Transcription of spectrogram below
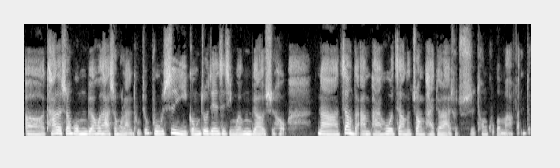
呃，他的生活目标或他的生活蓝图就不是以工作这件事情为目标的时候，那这样的安排或这样的状态对他来说就是痛苦跟麻烦的。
